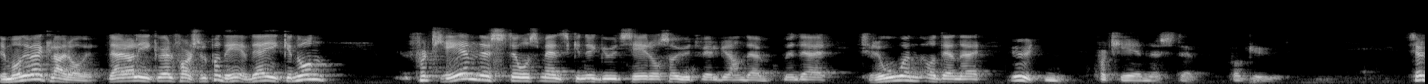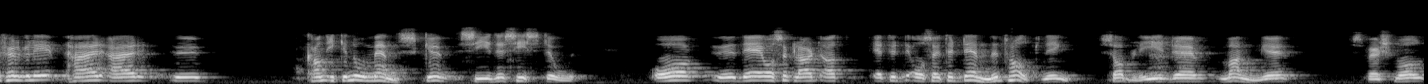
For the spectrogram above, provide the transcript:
Det må du være klar over. Det er allikevel forskjell på det. Det er ikke noen fortjeneste hos menneskene Gud ser, og så utvelger han dem. Men det er troen, og den er uten fortjeneste for Gud. Selvfølgelig, her er uh, kan ikke noe menneske si det siste ord. Og uh, det er også klart at etter, også etter denne tolkning så blir det mange spørsmål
